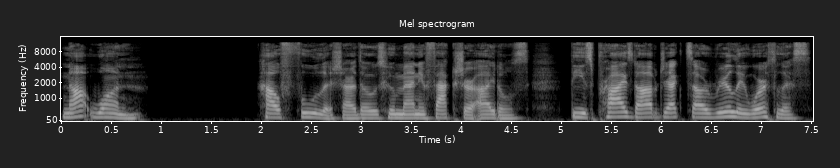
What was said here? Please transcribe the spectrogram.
not one. How foolish are those who manufacture idols these prized objects are really worthless.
